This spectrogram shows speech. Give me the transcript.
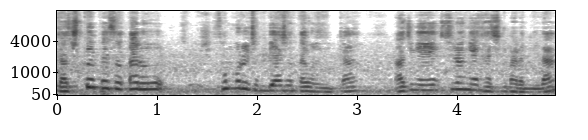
자, 축구협에서 따로 선물을 준비하셨다고 하니까 나중에 수령해 가시기 바랍니다.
